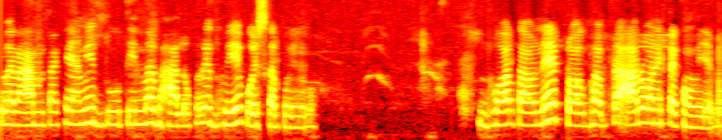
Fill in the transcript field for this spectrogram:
এবার আমটাকে আমি দু, তিনবার ভালো করে ধুয়ে পরিষ্কার করে নেব। ধোয়ার কারণে টক ভাবটা আরও অনেকটা কমে যাবে।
